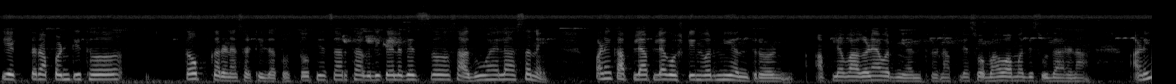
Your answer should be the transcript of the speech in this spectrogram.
की एकतर आपण तिथं तप करण्यासाठी जातो. तप याचा अर्थ अगदी काही लगेच साधू व्हायला असं नाही पण एक आपल्या आपल्या गोष्टींवर नियंत्रण आपल्या वागण्यावर नियंत्रण आपल्या स्वभावामध्ये सुधारणा आणि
